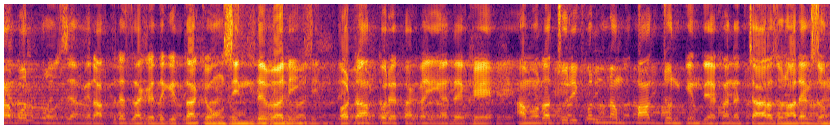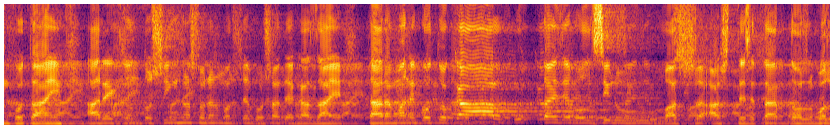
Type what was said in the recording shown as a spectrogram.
বেলা বলল যে আমি রাত্রে জাগে দেখি তাকেও চিনতে পারি। হঠাৎ করে তাকাইয়া দেখে আমরা চুরি করলাম পাঁচজন, কিন্তু এখানে চারজন আর একজন কোথায়? আর একজন তো সিংহাসনের মধ্যে বসা দেখা যায়। তার মানে গতকাল কুত্তায় যে বলছিল বাদশা আসতেছে, তার দলবল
